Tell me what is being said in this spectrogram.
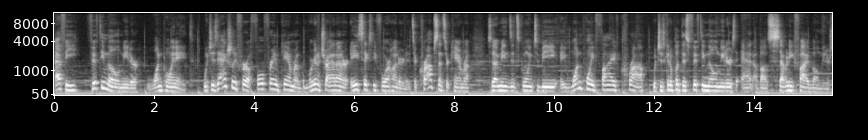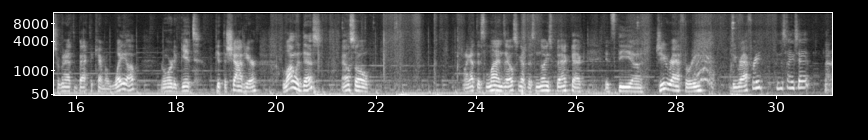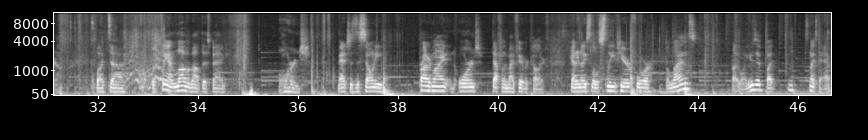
FE 50mm 1.8 which is actually for a full frame camera, but we're gonna try it on our A6400. It's a crop sensor camera, so that means it's going to be a 1.5 crop, which is gonna put this 50 millimeters at about 75 millimeters. So we're gonna have to back the camera way up in order to get, get the shot here. Along with this, I also, when I got this lens, I also got this nice backpack. It's the uh, Giraffe, Giraffe, I think is how you say it? I don't know. But uh, the thing I love about this bag, orange. Matches the Sony product line in orange. Definitely my favorite color. Got a nice little sleeve here for the lens. Probably won't use it, but hmm, it's nice to have.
